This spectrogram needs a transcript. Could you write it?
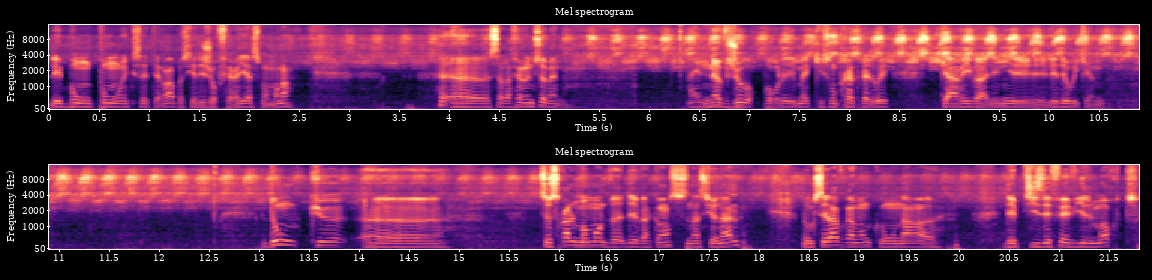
les bons ponts, etc., parce qu'il y a des jours fériés à ce moment-là, euh, ça va faire une semaine. Et 9 jours pour les mecs qui sont très très doués, qui arrivent à aligner les- deux week-ends. Donc, euh, ce sera le moment des vacances nationales. Donc, c'est là vraiment qu'on a des petits effets ville morte,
